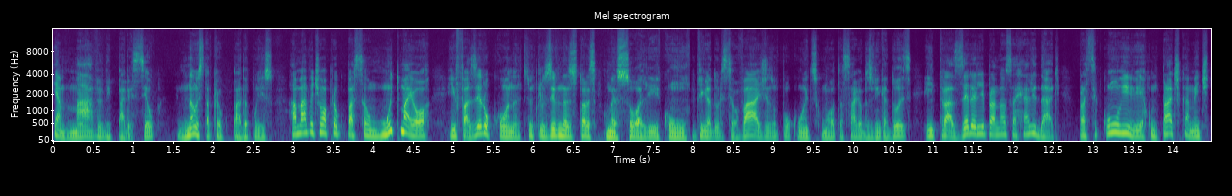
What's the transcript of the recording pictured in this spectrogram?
E a Marvel me pareceu não está preocupada com isso. A Marvel tinha uma preocupação muito maior em fazer o Conan, inclusive nas histórias que começou ali com Vingadores Selvagens, um pouco antes com uma outra saga dos Vingadores, em trazer ele para nossa realidade, para se conviver com praticamente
